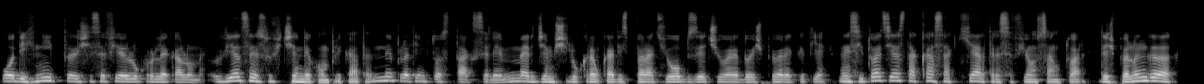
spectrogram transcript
odihnit și să fie lucrurile ca lume. Viața e suficient de complicată. Ne plătim toți taxele, mergem și lucrăm ca disperați 8, 10 ore, 12 ore cât e. În situația asta, casa chiar trebuie să fie un sanctuar. Deci, pe lângă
